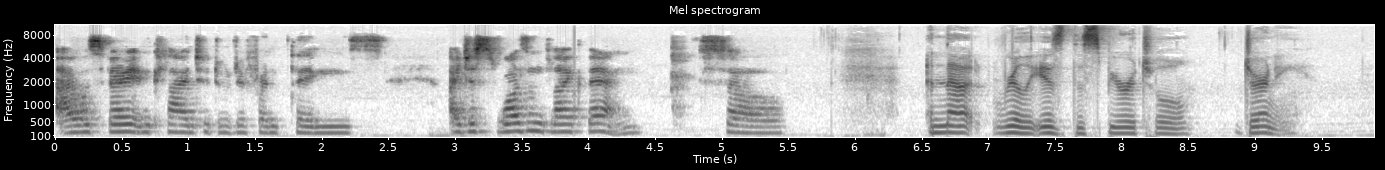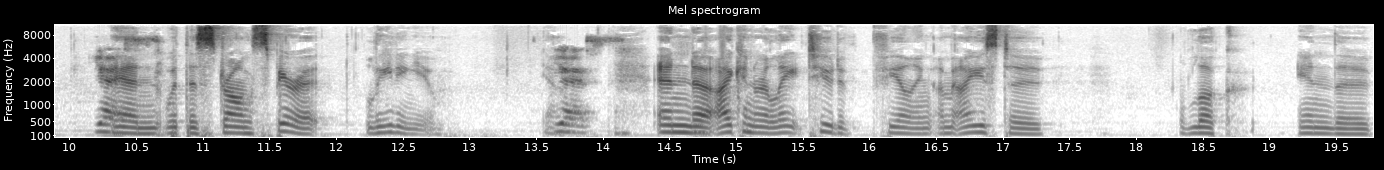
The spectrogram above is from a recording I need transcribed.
I was very inclined to do different things. I just wasn't like them. So. And that really is the spiritual journey. Yes. And with this strong spirit leading you. Yeah. Yes. And uh, I can relate too to feeling. I mean, I used to look in the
